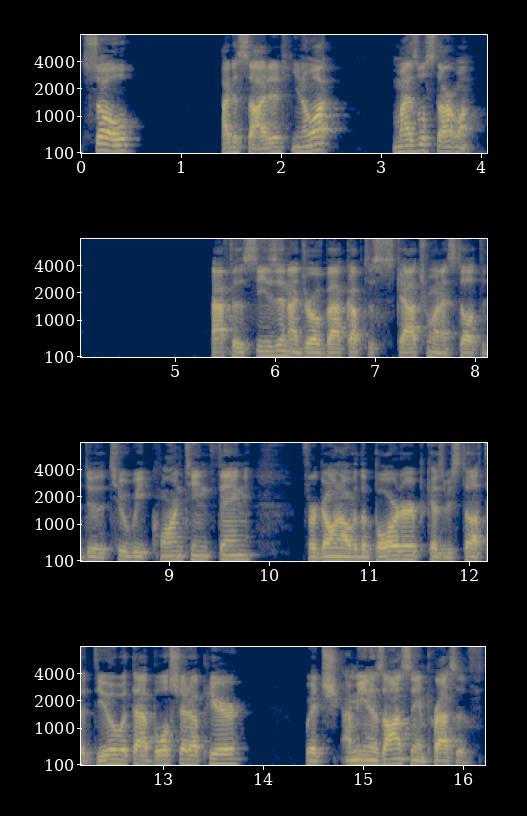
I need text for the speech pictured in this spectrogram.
So I decided, you know what? Might as well start one. After the season, I drove back up to Saskatchewan. I still have to do the two week quarantine thing for going over the border because we still have to deal with that bullshit up here which I mean is honestly impressive.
